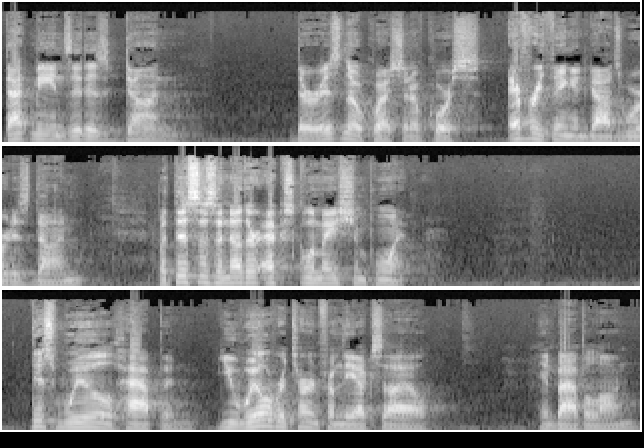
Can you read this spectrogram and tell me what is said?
that means it is done. There is no question. Of course, everything in God's Word is done. But this is another exclamation point. This will happen. You will return from the exile in Babylon.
